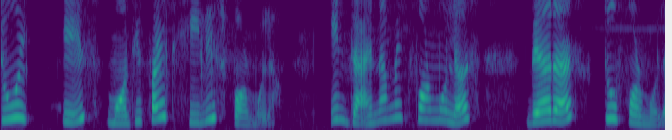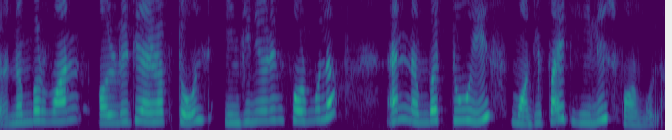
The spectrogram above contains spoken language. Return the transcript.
2 is modified Hiley's formula. In dynamic formulas, there are two formula. Number 1 already I have told engineering formula and number 2 is modified Hiley's formula.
